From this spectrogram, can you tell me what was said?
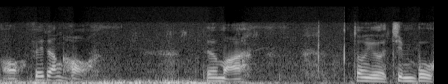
好，非常好，这马。终于有进步。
